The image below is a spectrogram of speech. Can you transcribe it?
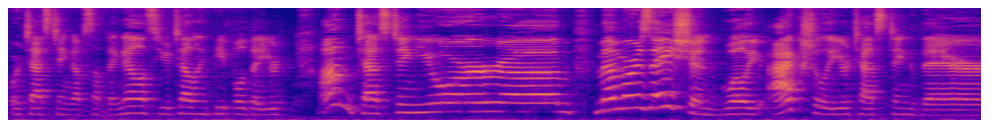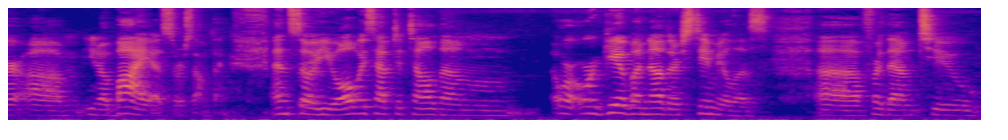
or testing of something else, you're telling people that you're I'm testing your um, memorization. Well, you, actually, you're testing their um, you know bias or something. And so you always have to tell them or, or give another stimulus uh, for them to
